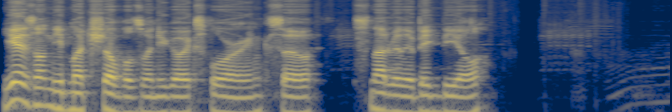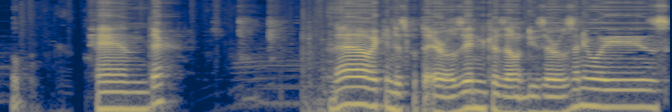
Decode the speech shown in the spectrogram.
You guys don't need much shovels when you go exploring, so it's not really a big deal. And there. Now I can just put the arrows in because I don't use arrows anyways.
